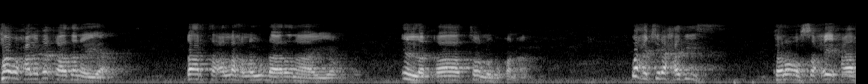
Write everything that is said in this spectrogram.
Taa waxaa laga qaadanaya dhaarta allah lagu dhaaranaayo in la qaato lagu qanco. Waxaa jira xadiis kale oo saxiix ah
